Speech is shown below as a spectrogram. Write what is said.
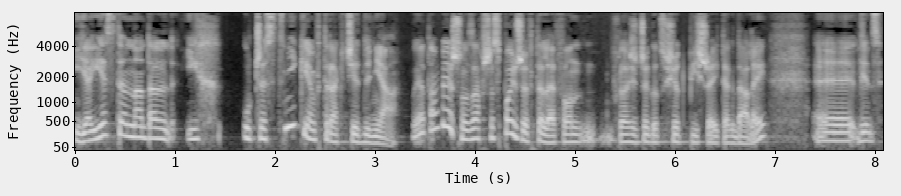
Ja jestem nadal ich uczestnikiem w trakcie dnia. Bo ja tam wiesz, no zawsze spojrzę w telefon, w razie czego coś odpiszę i tak dalej. E, więc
